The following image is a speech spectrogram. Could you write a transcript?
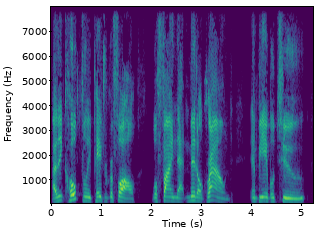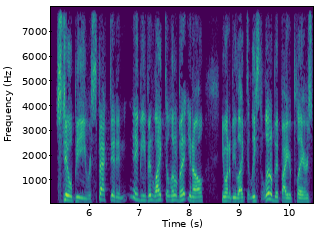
I think hopefully Pedro Grifol will find that middle ground and be able to still be respected and maybe even liked a little bit. You know, you want to be liked at least a little bit by your players,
